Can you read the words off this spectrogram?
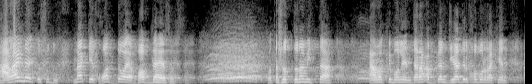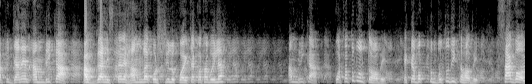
হারাই নাই তো শুধু, নাকে হদ দেওয়া, বাপ দেখা যাচ্ছে কথা সত্য না মিথ্যা? আমাকে বলেন, যারা আফগান জিহাদের খবর রাখেন, আপনি জানেন আমেরিকা আফগানিস্তানে হামলা করছিল, কয়টা কথা বইলা? আমেরিকা, কথা তো বলতে হবে, একটা বক্তব্য তো দিতে হবে। ছাগল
